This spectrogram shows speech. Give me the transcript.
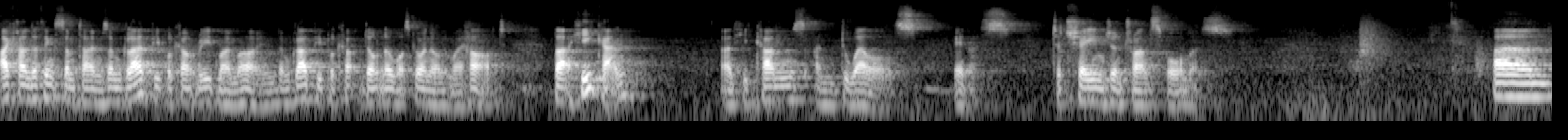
I kind of think sometimes I'm glad people can't read my mind. I'm glad people don't know what's going on in my heart. But He can, and He comes and dwells in us to change and transform us. Um,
